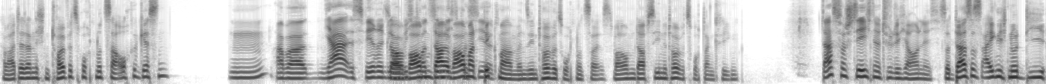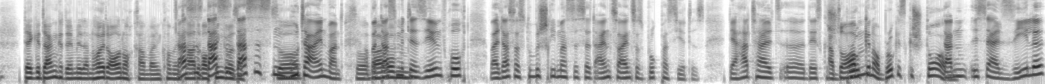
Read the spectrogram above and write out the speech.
Aber hat er dann nicht einen Teufelsfruchtnutzer auch gegessen? Mhm, aber ja, es wäre, So, glaube ich, warum da, warum hat. Big Mom, wenn sie ein Teufelsfruchtnutzer ist, warum darf sie eine Teufelsfrucht dann kriegen? Das verstehe ich natürlich auch nicht. So, das ist eigentlich nur die, der Gedanke, der mir dann heute auch noch kam, weil ein Kommentar Das ist, drauf das, hingewiesen ist, das ist ein so, guter Einwand. so, Aber das warum- mit der Seelenfrucht, weil das, was du beschrieben hast, ist halt eins zu eins, was Brooke passiert ist. Der hat halt, äh, der ist Ah, gestorben. Brooke, genau, Brooke ist gestorben. Dann ist er als Seele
